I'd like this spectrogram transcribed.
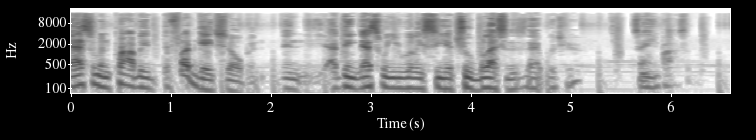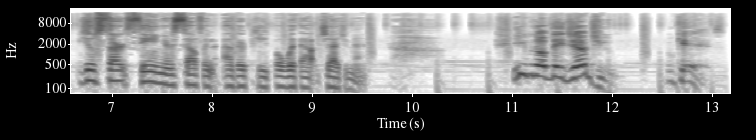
that's when probably the floodgates should open. And I think that's when you really see your true blessings. Is that what you're saying? Possible. You'll start seeing yourself and other people without judgment. Even though if they judge you, who cares?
